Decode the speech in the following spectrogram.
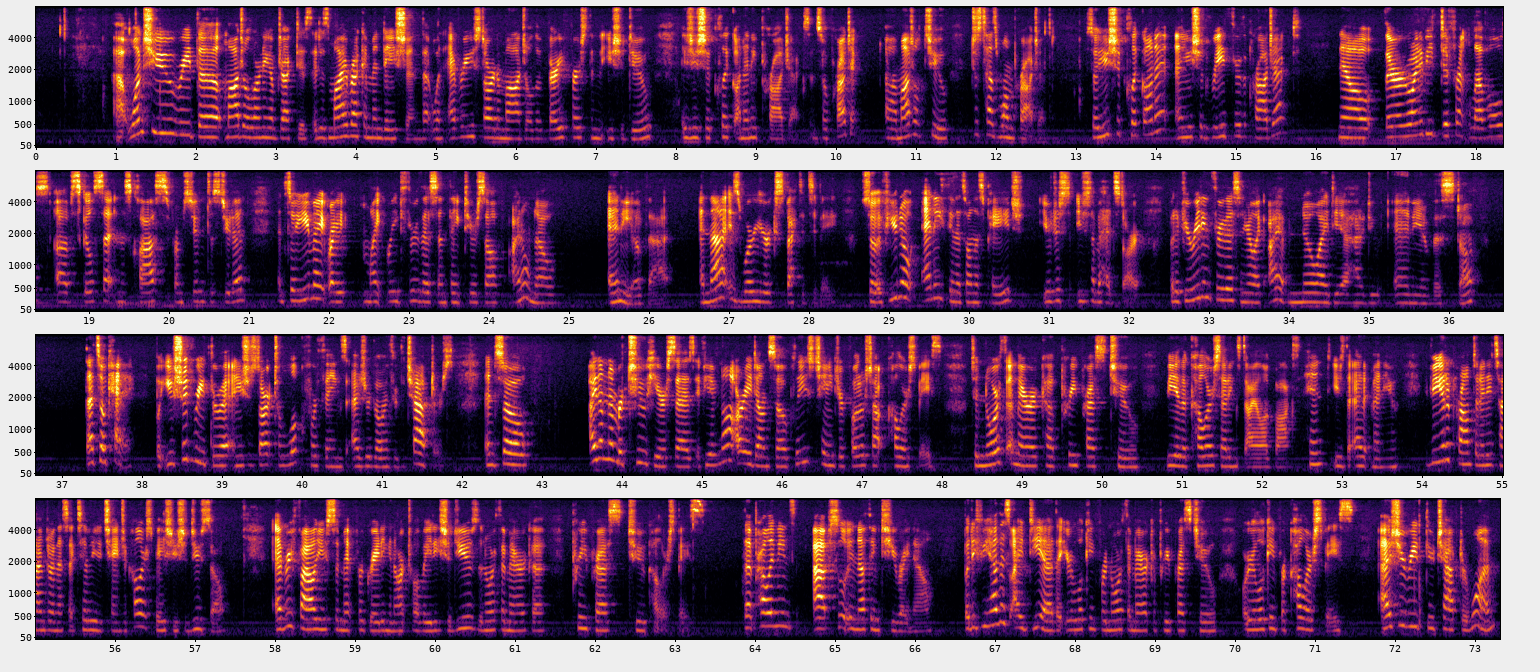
Uh, once you read the module learning objectives, it is my recommendation that whenever you start a module, the very first thing that you should do is you should click on any projects. And so project uh, module 2 just has one project. So you should click on it and you should read through the project. Now, there are going to be different levels of skill set in this class from student to student. And so you might, write, might read through this and think to yourself, I don't know any of that. And that is where you're expected to be. So if you know anything that's on this page, you're just you just have a head start. But if you're reading through this and you're like, I have no idea how to do any of this stuff, that's okay. But you should read through it and you should start to look for things as you're going through the chapters. And so Item number two here says, if you have not already done so, please change your Photoshop color space to North America Prepress 2 via the color settings dialog box. Hint, use the edit menu. If you get a prompt at any time during this activity to change a color space, you should do so. Every file you submit for grading in ART 1280 should use the North America prepress 2 color space. That probably means absolutely nothing to you right now, but if you have this idea that you're looking for North America prepress 2 or you're looking for color space, as you read through chapter 1,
